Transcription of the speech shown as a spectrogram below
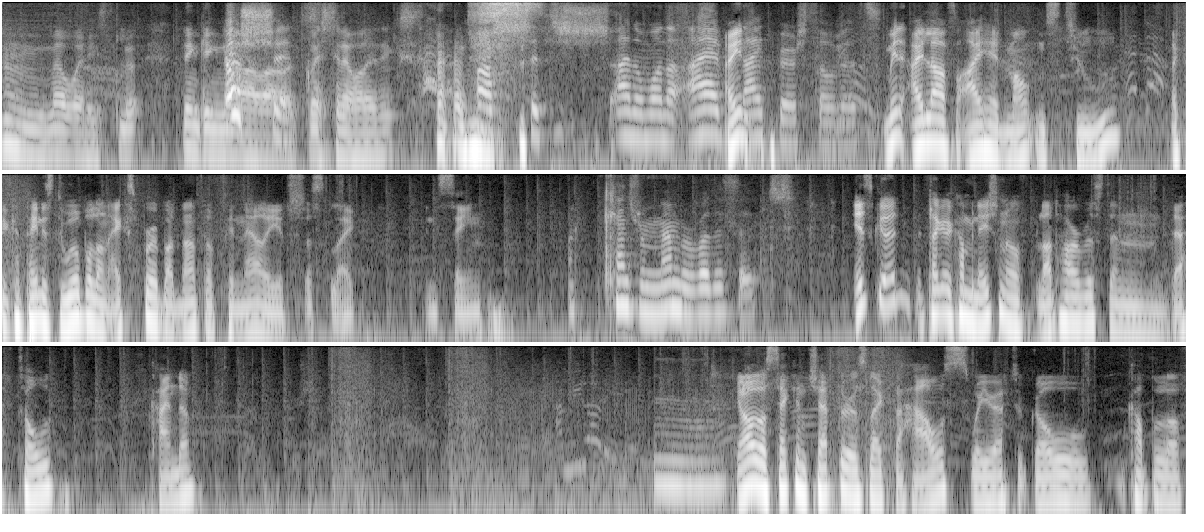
No one is lo- thinking oh, now Oh, about shit. questionable ethics. Oh shit! I don't wanna. I have I mean- nightmares of it. I mean, I love I Hate Mountains too. Like the campaign is doable on expert, but not the finale. It's just like insane. I can't remember what is it. It's good. It's like a combination of Blood Harvest and Death Toll, kinda. Mm. You know, the second chapter is like the house where you have to go a couple of.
